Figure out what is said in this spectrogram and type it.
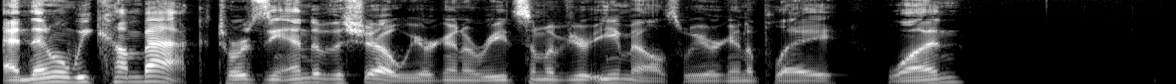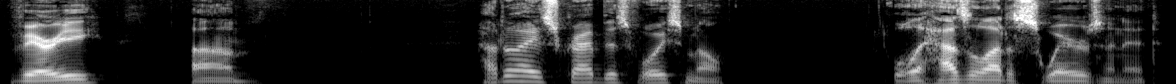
And then when we come back towards the end of the show, we are going to read some of your emails. We are going to play one very, um, how do I describe this voicemail? Well, it has a lot of swears in it.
